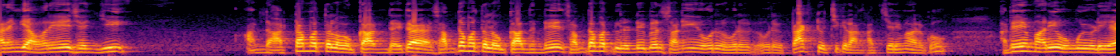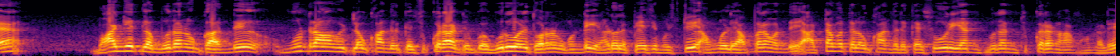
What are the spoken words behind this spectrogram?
இறங்கி அவரே செஞ்சு அந்த அட்டமத்தில் உட்கார்ந்து இதை சப்தமத்தில் உட்கார்ந்துட்டு சப்தமத்தில் ரெண்டு பேர் சனி ஒரு ஒரு ஒரு பேக்ட் வச்சுக்கிறாங்க. ஆச்சரியமாக இருக்கும். அதே மாதிரி உங்களுடைய பாக்கியத்தில் புதன் உட்கார்ந்து மூன்றாம் வீட்டில் உட்கார்ந்துருக்க சுக்கரா கு- தொடர்பு கொண்டு நடுவில் பேசி முடிச்சுட்டு அவங்களுடைய அப்புறம் வந்து அட்டமத்தில் உட்கார்ந்துருக்க சூரியன் புதன் சுக்கரன் ஆகும்போது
